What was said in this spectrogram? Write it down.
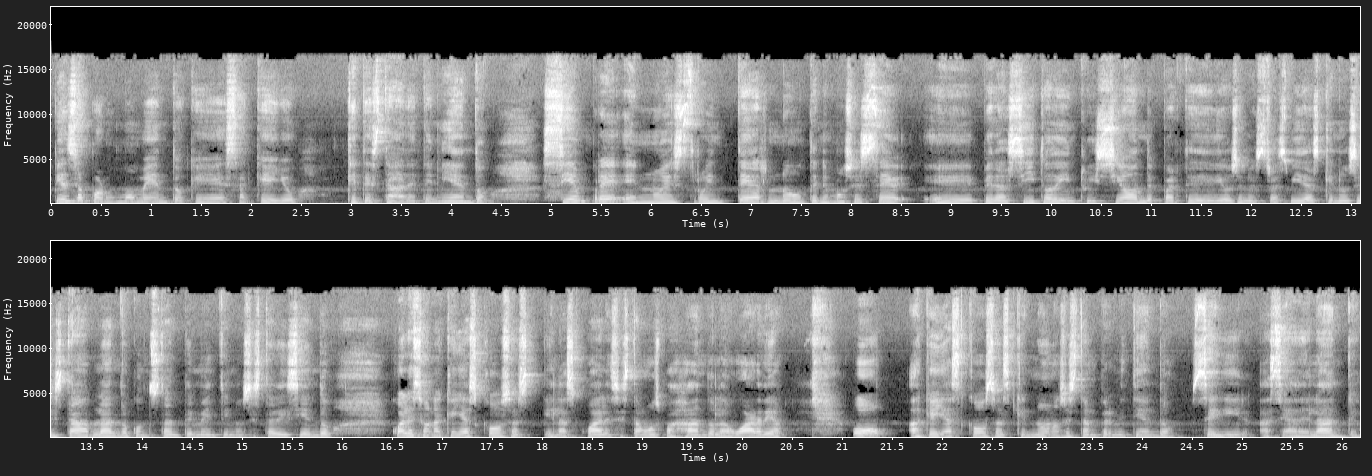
Piensa por un momento qué es aquello que te está deteniendo. Siempre en nuestro interno tenemos ese eh, pedacito de intuición de parte de Dios en nuestras vidas que nos está hablando constantemente y nos está diciendo cuáles son aquellas cosas en las cuales estamos bajando la guardia o aquellas cosas que no nos están permitiendo seguir hacia adelante.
